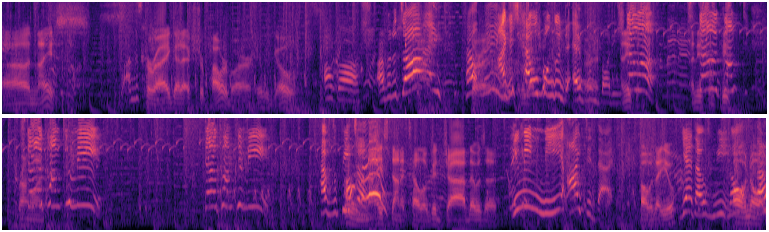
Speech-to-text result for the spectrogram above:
Uh, nice. I'm just. Karai got an extra power bar. Here we go. Oh gosh, I'm gonna die! Help All right. me! I just cowabunged everybody. I need some, I need some pizza. Wrong one. come to me. Stella, come to me. Have the Oh, pizza. nice, Donatello. Good job. That was a. You mean me? I did that. Oh, was that you? Yeah, that was me. Oh no,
